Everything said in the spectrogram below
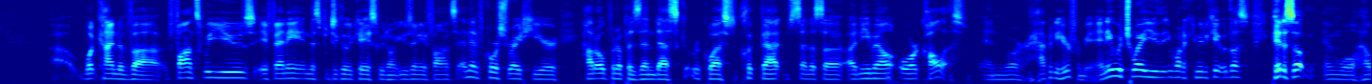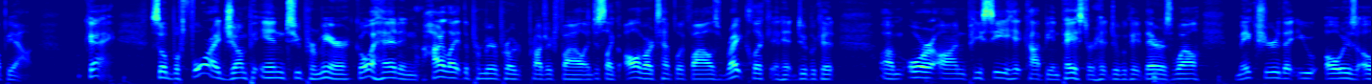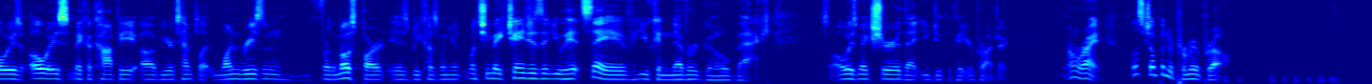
uh, what kind of uh, fonts we use, if any. In this particular case, we don't use any fonts. And then, of course, right here, how to open up a Zendesk request. Click that, send us a, an email, or call us. And we're happy to hear from you. Any which way you, you want to communicate with us, hit us up, and we'll help you out. Okay, so before I jump into Premiere, go ahead and highlight the Premiere Pro project file, and just like all of our template files, right click and hit duplicate um, or on PC, hit copy and paste or hit duplicate there as well. Make sure that you always, always, always make a copy of your template. One reason, for the most part, is because when you once you make changes and you hit save, you can never go back. So always make sure that you duplicate your project. All right, so let's jump into Premiere Pro.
